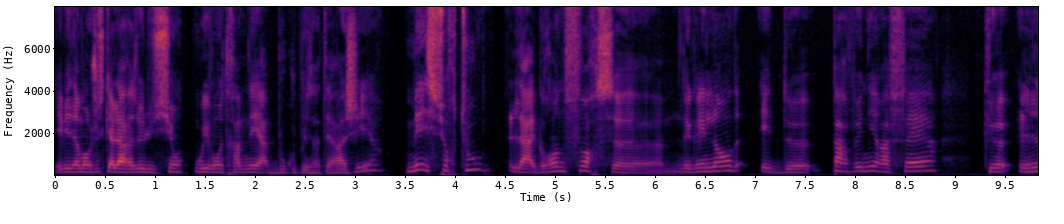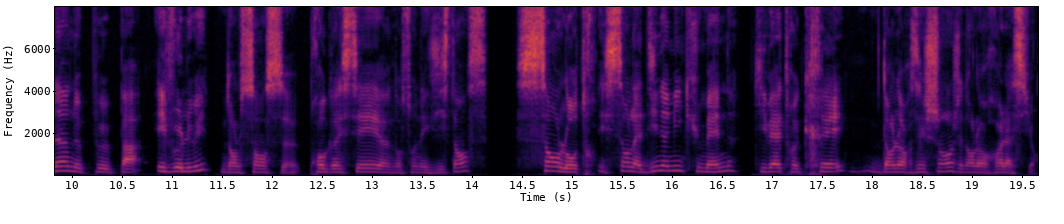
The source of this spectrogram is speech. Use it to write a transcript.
évidemment jusqu'à la résolution où ils vont être amenés à beaucoup plus interagir. Mais surtout, la grande force euh, de Greenland est de parvenir à faire que l'un ne peut pas évoluer, dans le sens euh, progresser euh, dans son existence, sans l'autre et sans la dynamique humaine qui va être créée dans leurs échanges et dans leurs relations.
